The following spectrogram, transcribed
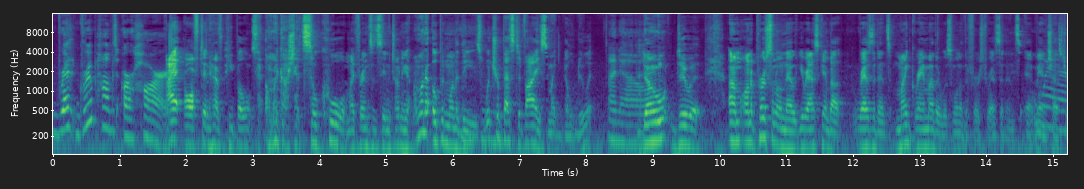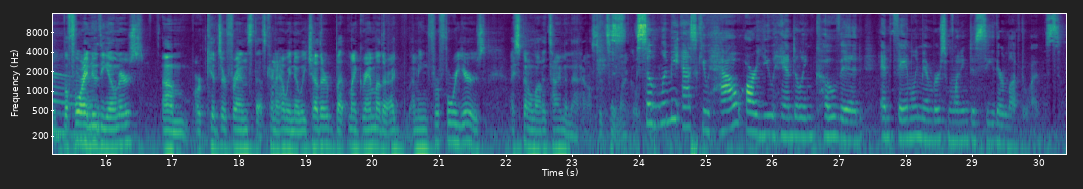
re- group homes are hard. I often have people say, "Oh my gosh, that's so cool!" My friends in San Antonio, I want to open one of these. What's your best advice? I'm like, "Don't do it. I know. Don't do it." Um, on a personal note, you were asking about residents. My grandmother was one of the first residents at Manchester. Wow. Before I knew the owners, um, our kids are friends. That's kind of how we know each other. But my grandmother, I, I mean, for four years, I spent a lot of time in that house at St. Michael's. So let me ask you, how are you handling COVID and family members wanting to see their loved ones?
